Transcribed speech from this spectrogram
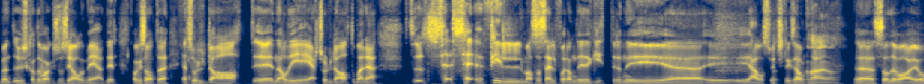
Men husk at det var ikke sosiale medier. Det var ikke sånn at eh, en soldat, eh, en alliert soldat bare filma seg selv foran de gitrene i, i, i Auschwitz, liksom. Nei, nei. Så det var jo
